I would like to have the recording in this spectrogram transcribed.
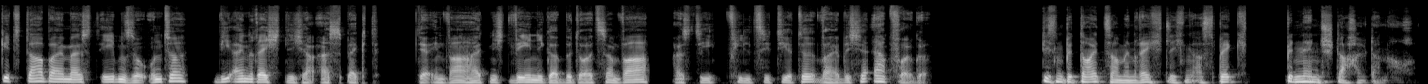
geht dabei meist ebenso unter wie ein rechtlicher Aspekt, der in Wahrheit nicht weniger bedeutsam war als die viel zitierte weibliche Erbfolge. Diesen bedeutsamen rechtlichen Aspekt benennt Stachel dann auch.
